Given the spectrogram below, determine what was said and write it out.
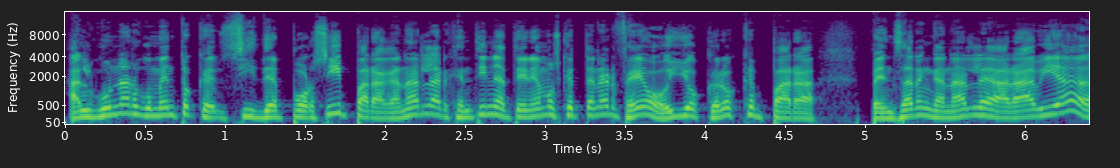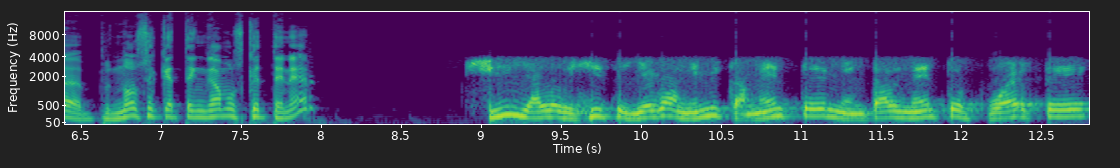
algún argumento que si de por sí para ganarle a Argentina teníamos que tener feo, y yo creo que para pensar en ganarle a Arabia, pues no sé qué tengamos que tener. Sí, ya lo dijiste, llega anímicamente, mentalmente, fuerte,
